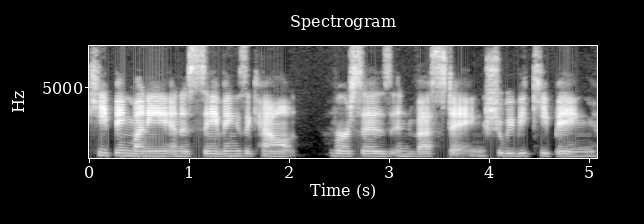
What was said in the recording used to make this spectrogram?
keeping money in a savings account versus investing? Should we be keeping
